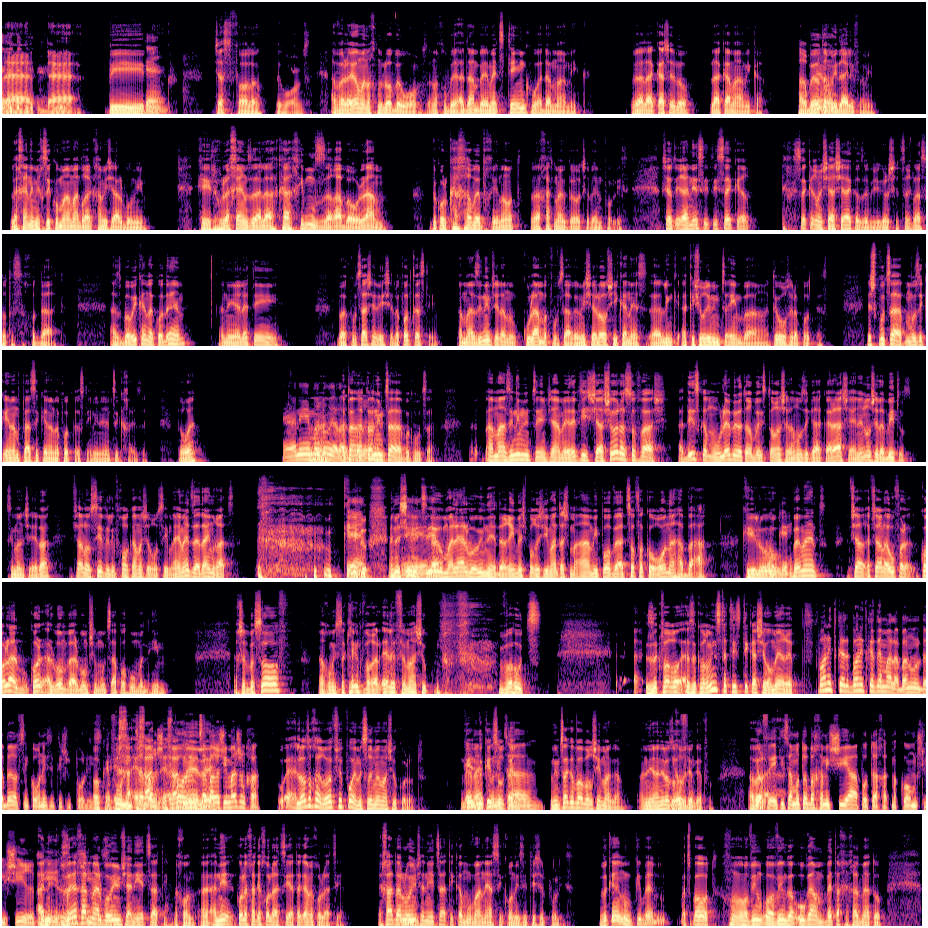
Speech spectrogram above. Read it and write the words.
דה, דה. בדיוק. Just follow the worms. אבל היום אנחנו לא ב worms, אנחנו באדם באמת, סטינג הוא אדם מעמיק. והלהקה שלו, להקה מעמיקה. הרבה יותר. מדי לפעמים. לכן הם החזיקו מעמד רק חמישה אלבומים. כאילו, לכן זו הלהקה הכי מוזרה בעולם, בכל כך הרבה בחינות, ואחת מהגדולות שבהן פוליס. עכשיו תראה, אני עשיתי סקר, סקר משעשע כזה, בגלל שצריך לעשות הסחות דעת. אז בוויקנד הקודם, אני העליתי בקבוצה שלי של הפודקאסטים, המאזינים שלנו, כולם בקבוצה, ומי שלא, שייכנס, הלינק, הכישורים נמצאים בתיאור של הפודקאסט. יש קבוצה, מוזיקה אינן קלאסיק אינן הפודקאסטים, הנה אני אציג לך את זה. אתה רואה? אני מנוי על הדברים. אתה. נמצא בקבוצה. המאזינים נמצאים שם, העליתי שעשוע לסופש, הדיסק המעולה ביותר בהיסטוריה של המוזיקה הקלה, שאיננו של הביטוס. סימן שאלה, אפשר להוסיף ולבחור כמה שרוצים. האמת, זה עדיין רץ. כן. כאילו, אנשים אה, הציעו לא. מלא אלבומים נהדרים, יש פה רשימת השמעה מפה ועד סוף הקורונה הבאה. כאילו, אוקיי. באמת, אפשר, אפשר לעוף על... כל אלבום ואלבום שמוצע פה הוא מדהים. עכשיו, בסוף, אנחנו מסתכלים כבר על אלף ומשהו votes. זה כבר, זה כבר מין סטטיסטיקה שאומרת, בוא נתקדם, בוא נתקדם הלאה, באנו לדבר על סינכרוניסיטי של פוליס. אוקיי, איפה הוא אחד- נמצא אחד- ברש- אחד איפה הוא נמצא ברשימה שלך? הוא- לא זוכר, הוא איפה שפה, עם 20 ומשהו קולות. באמת, הוא בקיצור, נמצא... הוא נמצא גבוה ברשימה גם, אני, אני לא זוכר יופי. בדיוק איפה. אבל יופי, הייתי שם אותו בחמישייה הפותחת, מקום שלישי, רביעי, חמישי. זה אחד. מהאלבומים שאני הצעתי, נכון. אני, כל אחד יכול להציע, אתה גם יכול להציע. אחד האלבומים שאני הצעתי כמובן היה Synchronicity של פוליס. וכן, הוא קיבל הצבעות, אוהבים, אוהבים, הוא גם בטח אחד מהטופ.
